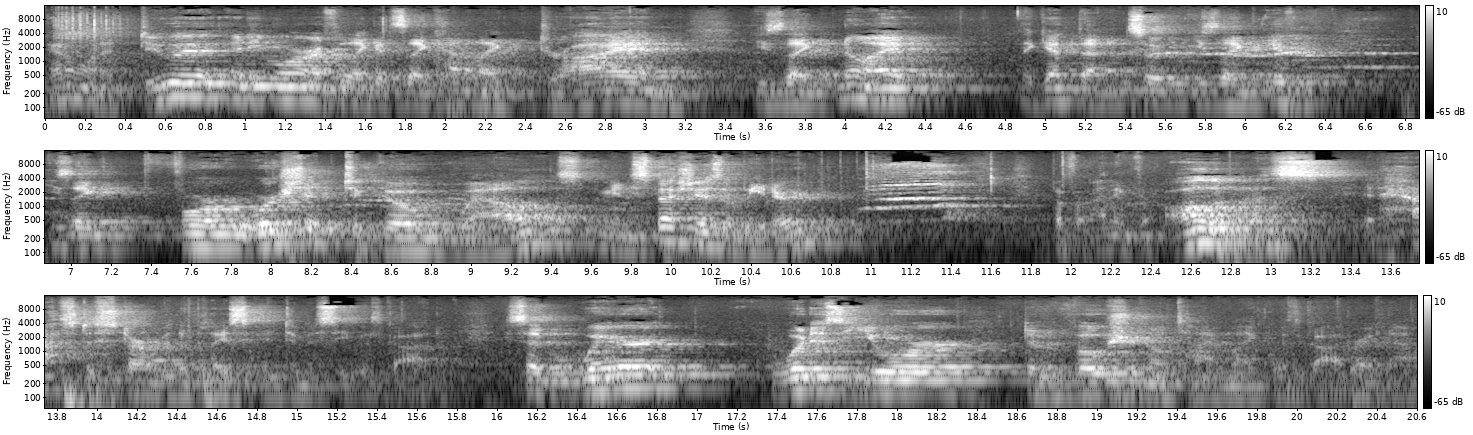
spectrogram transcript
like, I don't want to do it anymore. I feel like it's like kind of like dry. And he's like, no, I, I get that. And so he's like, if, he's like, for worship to go well, I mean, especially as a leader, but for, I think for all of us, it has to start with a place of intimacy with God. He said, where, what is your devotional time like with God right now?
